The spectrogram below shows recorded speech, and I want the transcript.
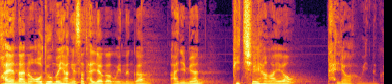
과연 나는 어둠을 향해서 달려가고 있는가? 아니면 빛을 향하여 달려가고 있는가?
